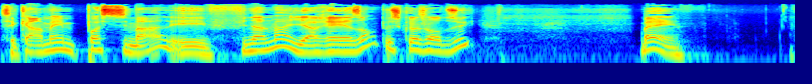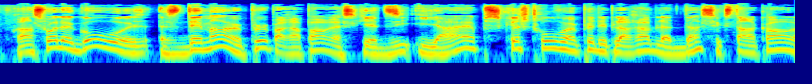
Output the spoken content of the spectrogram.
c'est quand même pas si mal. Et finalement finalement, il a raison, puisqu'aujourd'hui, ben, François Legault euh, se dément un peu par rapport à ce qu'il a dit hier. Puis ce que je trouve un peu déplorable là-dedans, c'est que c'est encore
